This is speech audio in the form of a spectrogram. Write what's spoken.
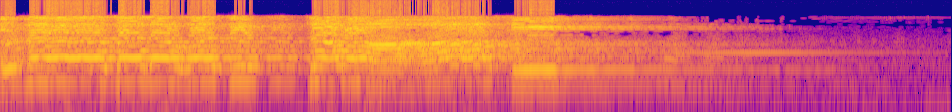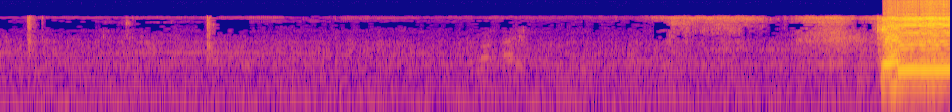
إذا بلغت التراقي. كلا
